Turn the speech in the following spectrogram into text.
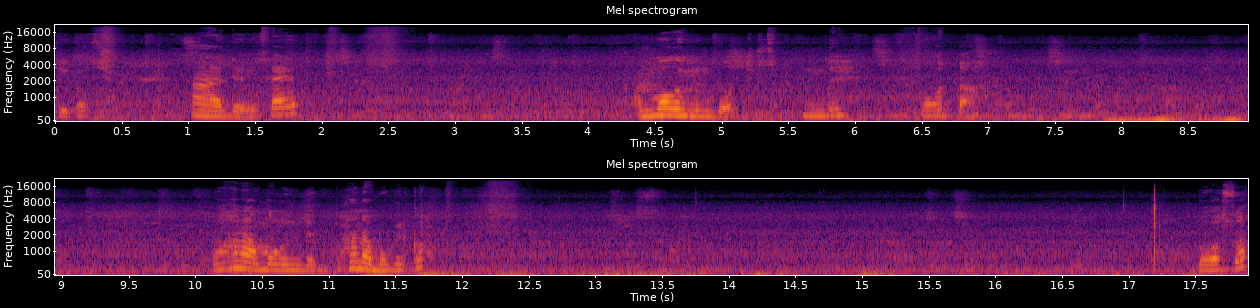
찍어줘 하나 둘 셋 안 먹으면 뭐 어쩌죠 근데 먹었다 어, 하나 안 먹었는데 하나 먹을까? 먹었어?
